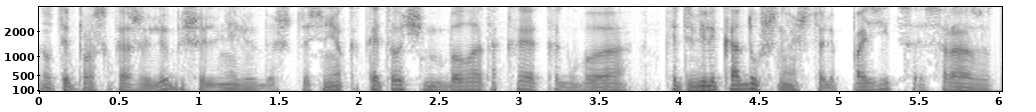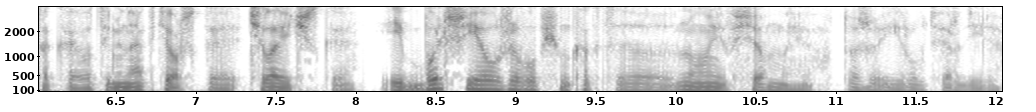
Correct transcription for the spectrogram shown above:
Ну, ты просто скажи, любишь или не любишь. То есть у нее какая-то очень была такая, как бы, какая-то великодушная, что ли, позиция сразу такая, вот именно актерская, человеческая. И больше я уже, в общем, как-то, ну, и все, мы тоже Иру утвердили.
